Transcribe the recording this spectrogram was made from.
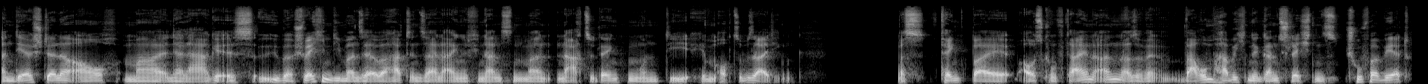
an der Stelle auch mal in der Lage ist, über Schwächen, die man selber hat in seinen eigenen Finanzen, mal nachzudenken und die eben auch zu beseitigen. Das fängt bei Auskunftteilen an. Also wenn, warum habe ich einen ganz schlechten Schufa-Wert?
